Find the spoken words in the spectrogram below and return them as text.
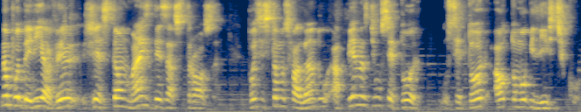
Não poderia haver gestão mais desastrosa, pois estamos falando apenas de um setor, o setor automobilístico.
